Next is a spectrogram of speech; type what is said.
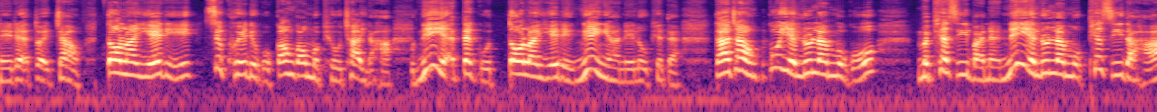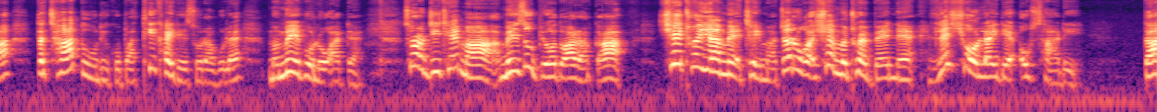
နေတဲ့အတွက်ကြောင့်တော်လန်ရဲတွေစစ်ခွေးတွေကိုကောင်းကောင်းမဖြိုချရတာဟာနင်းရဲ့အသက်ကိုတော်လန်ရဲတွေငဲ့ညာနေလို့ဖြစ်တယ်ဒါကြောင့်ကိုယ့်ရဲ့လွတ်လပ်မှုကိုမဖြက်စည်းပါနဲ့နင့်ရဲ့လွတ်လပ်မှုဖြက်စည်းတာဟာတခြားသူတွေကိုပါထိခိုက်တယ်ဆိုတာကိုလည်းမမေ့ဖို့လိုအပ်တယ်ဆိုတော့ဒီထဲမှာအမေစုပြောသွားတာကရှေ့ထွက်ရမယ့်အချိန်မှာကျတို့ကရှေ့မထွက်ဘဲနဲ့လက်လျှော့လိုက်တဲ့ဥစ္စာတွေဒါ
